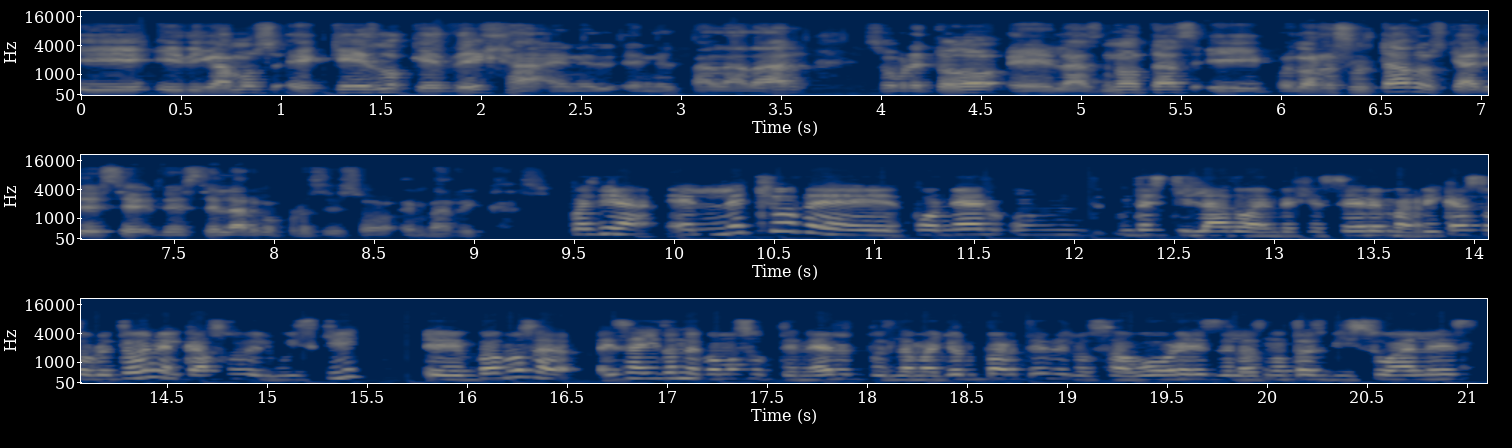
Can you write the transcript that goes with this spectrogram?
y, digamos, eh, qué es lo que deja en el, en el paladar, sobre todo eh, las notas y pues los resultados que hay de este, de este largo proceso en barricas. Pues mira, el hecho de poner un, destilado a envejecer en barricas, sobre todo en el caso del whisky, eh, vamos a, es ahí donde vamos a obtener pues la mayor parte de los sabores, de las notas visuales,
